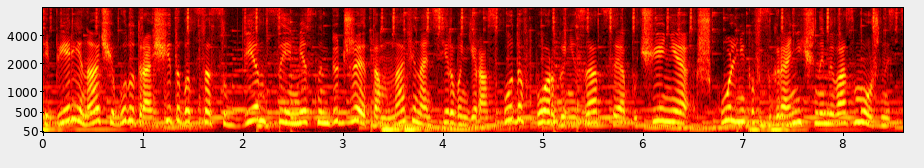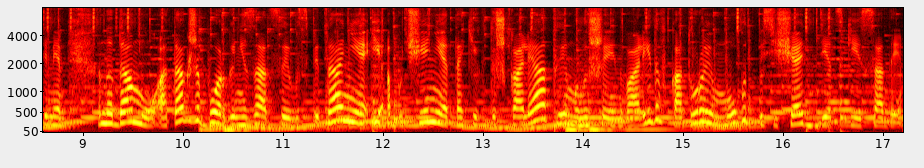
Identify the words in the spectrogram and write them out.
Теперь иначе будут рассчитываться субвенции местным бюджетом на финансирование расходов по организации обучения школьников с ограниченными возможностями на дому, а также по организации воспитания и обучения таких дошколят и малышей-инвалидов, которые могут посещать детские сады.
